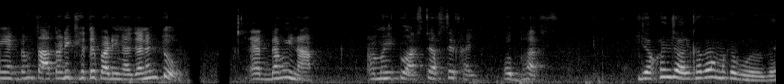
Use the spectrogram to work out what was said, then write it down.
আমি একদম তাড়াতাড়ি খেতে পারি না জানেন তো? একদমই না। আমি একটু আস্তে আস্তে খাই অভ্যাস। যখন জল খাবে আমাকে বলবে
